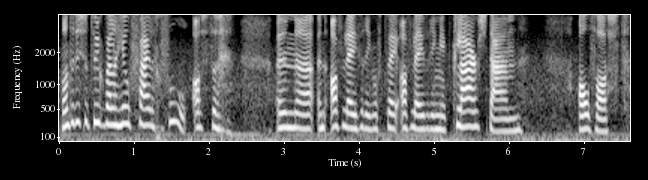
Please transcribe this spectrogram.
want het is natuurlijk wel een heel veilig gevoel als er een, uh, een aflevering of twee afleveringen klaarstaan. Alvast.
